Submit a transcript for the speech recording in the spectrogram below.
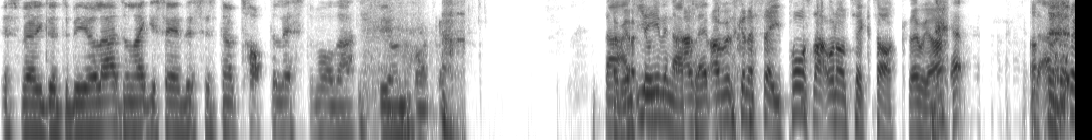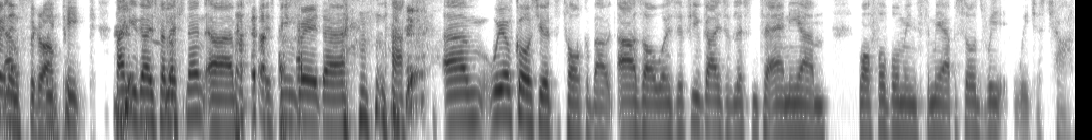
It's very good to be here, lads. And like you said, this is now top the list of all that to be on the podcast. That- we I'm. You- saving that as clip. I was going to say, post that one on TikTok. There we are. Yep. That's Uh, straight Instagram. We've peaked. Thank you guys for listening. Um, it's been great. Uh, um, we of course here to talk about, as always. If you guys have listened to any um what football means to me episodes, we we just chat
